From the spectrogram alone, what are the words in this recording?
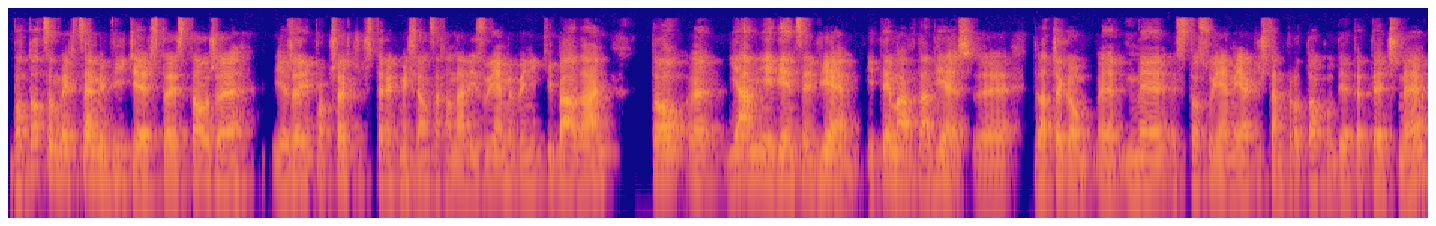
bo to, co my chcemy widzieć, to jest to, że jeżeli po 3 czy 4 miesiącach analizujemy wyniki badań, to ja mniej więcej wiem i ty Marta wiesz, dlaczego my stosujemy jakiś tam protokół dietetyczny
